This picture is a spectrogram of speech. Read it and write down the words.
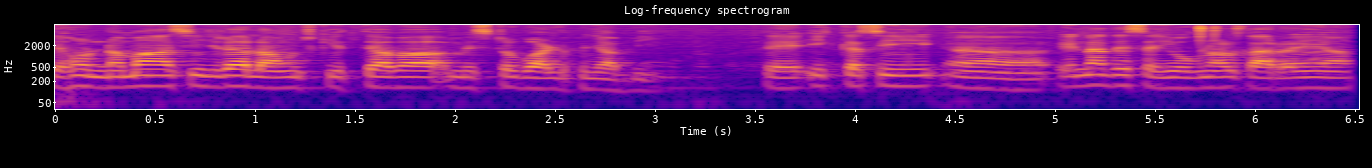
ਤੇ ਹੁਣ ਨਵਾਂ ਅਸੀਂ ਜਿਹੜਾ ਲਾਂਚ ਕੀਤਾ ਵਾ ਮਿਸਟਰ ਵਰਲਡ ਪੰਜਾਬੀ ਤੇ ਇੱਕ ਅਸੀਂ ਇਹਨਾਂ ਦੇ ਸਹਿਯੋਗ ਨਾਲ ਕਰ ਰਹੇ ਹਾਂ।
